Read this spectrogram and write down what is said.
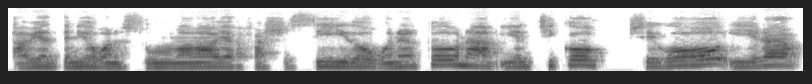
había tenido, bueno, su mamá había fallecido, bueno, todo una, y el chico llegó y era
